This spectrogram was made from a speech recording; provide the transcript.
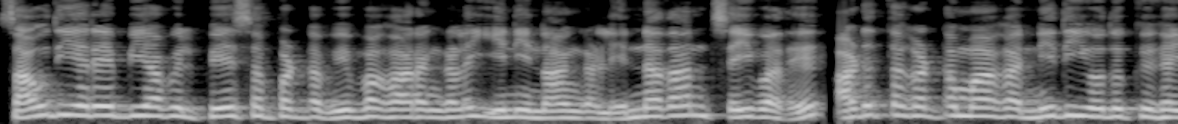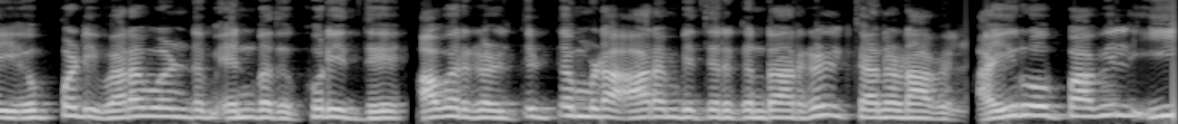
சவுதி அரேபியாவில் பேசப்பட்ட விவகாரங்களை இனி நாங்கள் என்னதான் செய்வது அடுத்த கட்டமாக நிதி ஒதுக்குகை எப்படி வர வேண்டும் என்பது குறித்து அவர்கள் திட்டமிட ஆரம்பித்திருக்கின்றார்கள் கனடாவில். ஐரோப்பாவில் இ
